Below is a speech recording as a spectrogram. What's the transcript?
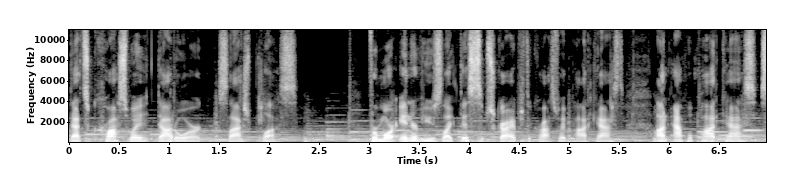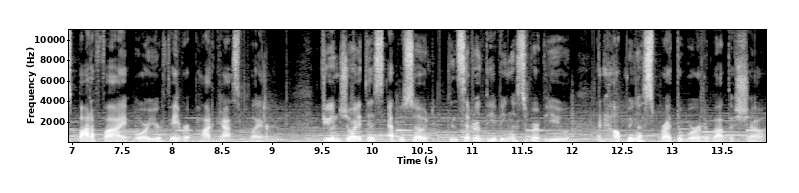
That's crossway.org/plus. For more interviews like this, subscribe to the Crossway podcast on Apple Podcasts, Spotify, or your favorite podcast player. If you enjoyed this episode, consider leaving us a review and helping us spread the word about the show.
